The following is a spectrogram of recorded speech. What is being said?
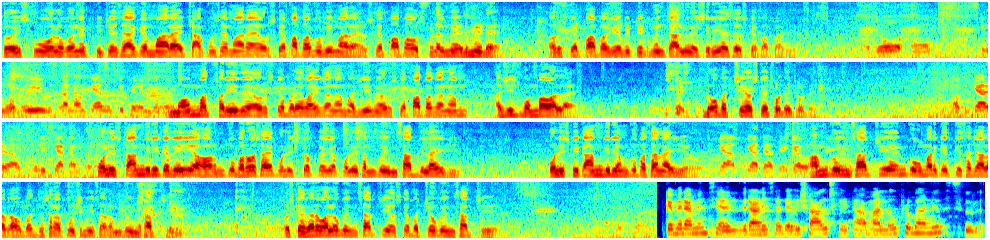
तो इसको वो लोगों ने पीछे से आके मारा है चाकू से मारा है और उसके पापा को भी मारा है। उसके पापा हॉस्पिटल में एडमिट है और उसके पापा की अभी ट्रीटमेंट चालू है सीरियस है उसके पापा की। जो उसकी मौत हुई उसका नाम क्या है उसकी फैमिली में मोहम्मद फरीद है और उसके बड़े भाई का नाम अजीम है और उसके पापा का नाम अज़ीज़ बम्बा वाला है। दो बच्चे हैं उसके छोटे छोटे अब क्या अ, पुलिस क्या काम कर पुलिस कामगिरी कर रही है और हमको भरोसा है पुलिस के ऊपर कि पुलिस हमको इंसाफ दिलाएगी पुलिस की कामगिरी हमको पसंद आई है क्या आप क्या चाहते हैं क्या होना हमको इंसाफ चाहिए इनको उम्र कैद की सजा लगाओ बस दूसरा कुछ नहीं सर हमको इंसाफ चाहिए उसके घर वालों को इंसाफ चाहिए उसके बच्चों को इंसाफ चाहिए કેમેરામેન સેનલ વિરાણી સાથે વિશાલ છેઠા માનવ પ્રભા ન્યૂઝ સુરત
